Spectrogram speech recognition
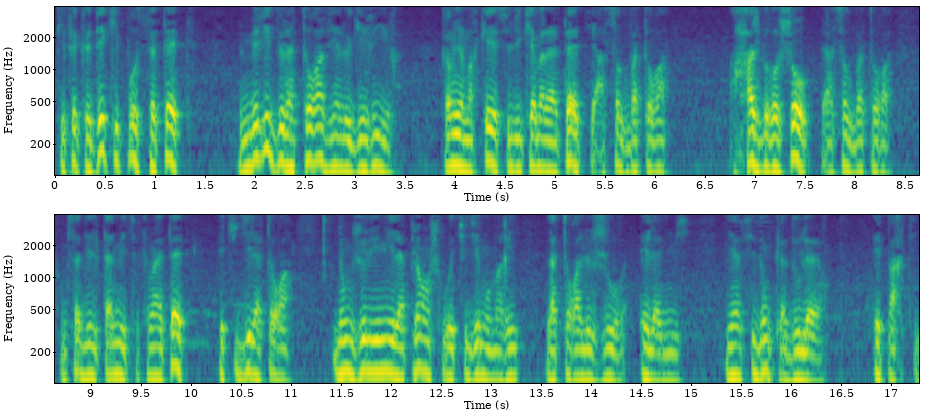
Ce qui fait que dès qu'il pose sa tête, le mérite de la Torah vient le guérir. Comme il y a marqué, celui qui a mal à la tête, il y a Asok Batora. Ahash Berosho, il y a Asok Batora. Comme ça dit le Talmud, celui qui a mal à la tête, étudie la Torah. Donc je lui ai mis la planche où étudiait mon mari, la Torah le jour et la nuit. Et ainsi donc la douleur est partie.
